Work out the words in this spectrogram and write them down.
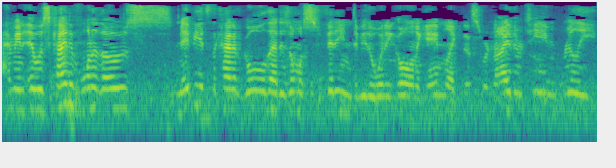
I mean, it was kind of one of those. Maybe it's the kind of goal that is almost fitting to be the winning goal in a game like this, where neither team really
